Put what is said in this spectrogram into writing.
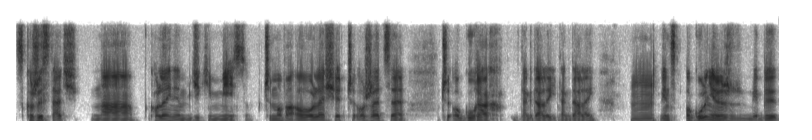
skorzystać na kolejnym dzikim miejscu. Czy mowa o lesie, czy o rzece, czy o górach itd., tak itd. Tak mm, więc ogólnie jakby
